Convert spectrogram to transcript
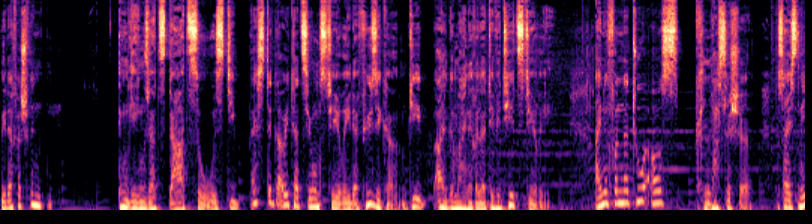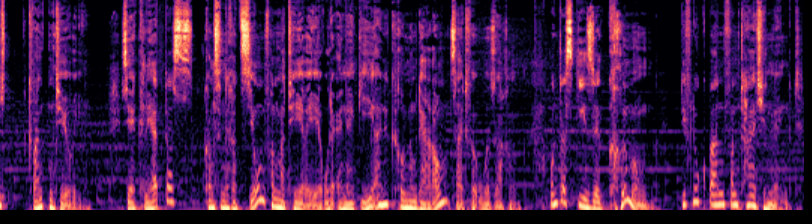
wieder verschwinden. Im Gegensatz dazu ist die beste Gravitationstheorie der Physiker die allgemeine Relativitätstheorie. Eine von Natur aus klassische, das heißt nicht Quantentheorie. Sie erklärt, dass Konzentration von Materie oder Energie eine Krümmung der Raumzeit verursachen und dass diese Krümmung die Flugbahn von Teilchen lenkt.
